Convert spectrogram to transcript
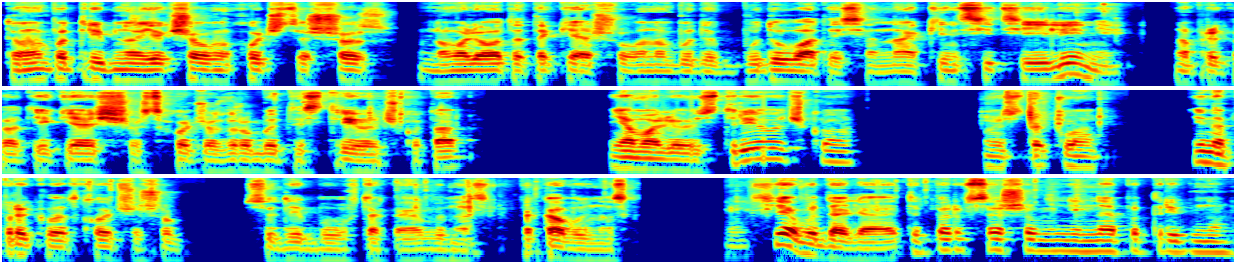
Тому потрібно, якщо вам хочеться щось намалювати таке, що воно буде будуватися на кінці цієї лінії, наприклад, як я щось хочу зробити стрілочку, так? Я малюю стрілочку, ось таку. І, наприклад, хочу, щоб сюди був така виноска. Така виноска. Я видаляю тепер все, що мені не потрібно.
